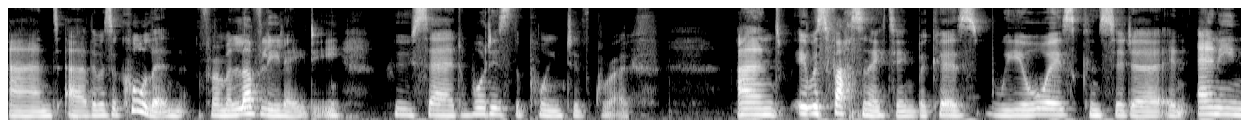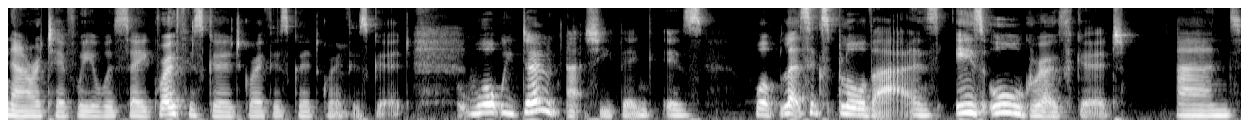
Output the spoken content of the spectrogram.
and uh, there was a call in from a lovely lady who said, What is the point of growth? And it was fascinating because we always consider in any narrative, we always say growth is good, growth is good, growth is good. What we don't actually think is, well, let's explore that as is all growth good? And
